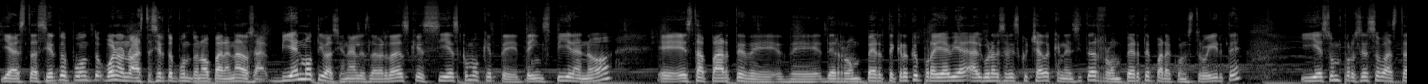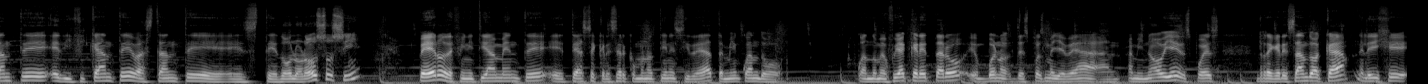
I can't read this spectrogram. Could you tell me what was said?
Y hasta cierto punto, bueno, no, hasta cierto punto no, para nada, o sea, bien motivacionales. La verdad es que sí es como que te, te inspira, ¿no? Eh, esta parte de, de, de, romperte. Creo que por ahí había, alguna vez había escuchado que necesitas romperte para construirte. Y es un proceso bastante edificante, bastante este, doloroso, sí, pero definitivamente eh, te hace crecer como no tienes idea. También cuando, cuando me fui a Querétaro, eh, bueno, después me llevé a, mi novia y después regresando acá, le dije,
